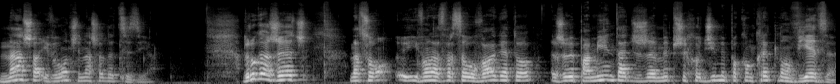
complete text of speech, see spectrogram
nasza i wyłącznie nasza decyzja. Druga rzecz, na co Iwona zwraca uwagę, to żeby pamiętać, że my przychodzimy po konkretną wiedzę.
